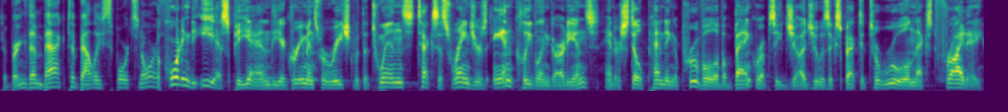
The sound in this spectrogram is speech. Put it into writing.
to bring them back to Bally Sports North. According to ESPN, the agreements were reached with the Twins, Texas Rangers, and Cleveland Guardians and are still pending approval of a bankruptcy judge who is expected to rule next Friday.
